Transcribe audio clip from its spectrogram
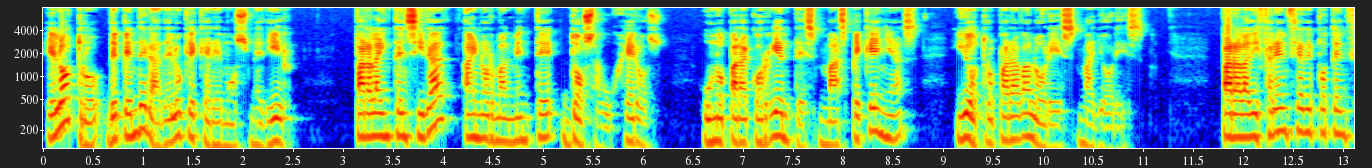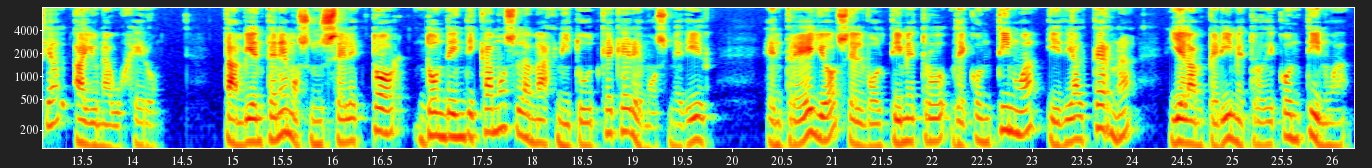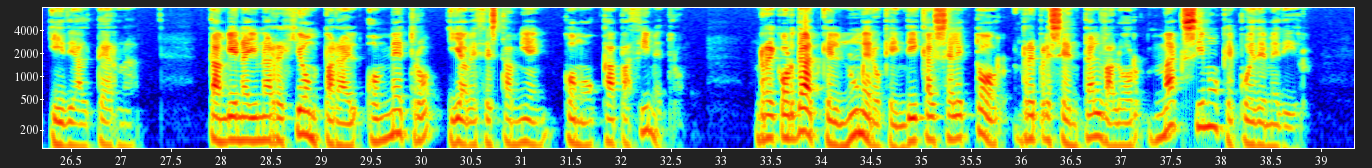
El otro dependerá de lo que queremos medir. Para la intensidad hay normalmente dos agujeros, uno para corrientes más pequeñas y otro para valores mayores. Para la diferencia de potencial hay un agujero. También tenemos un selector donde indicamos la magnitud que queremos medir, entre ellos el voltímetro de continua y de alterna y el amperímetro de continua y de alterna. También hay una región para el ohmmetro y a veces también como capacímetro. Recordad que el número que indica el selector representa el valor máximo que puede medir.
